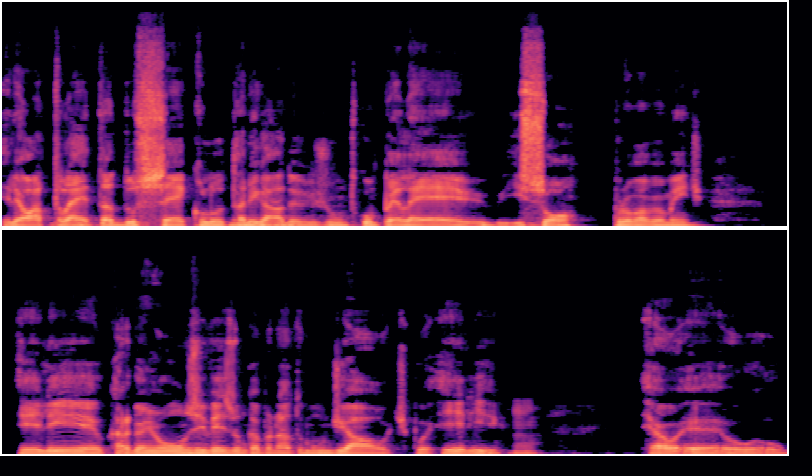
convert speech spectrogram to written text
Ele é o atleta do século, tá ligado? Junto com Pelé e só, provavelmente. Ele, o cara ganhou 11 vezes um campeonato mundial. Tipo, ele. Hum. É, é, o-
